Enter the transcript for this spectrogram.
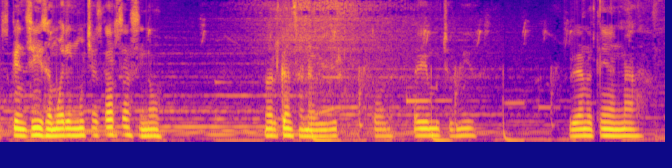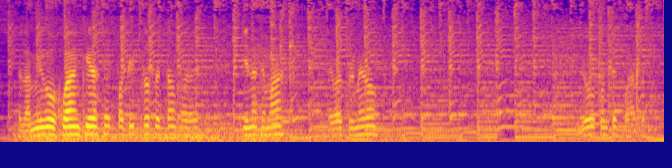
Es que en sí se mueren muchas garzas y no, no alcanzan a vivir todas. Hay muchos nidos, pero ya no tienen nada. El amigo Juan quiere hacer patitos, vamos a ver quién hace más. Ahí va el primero. Yo conté cuatro.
